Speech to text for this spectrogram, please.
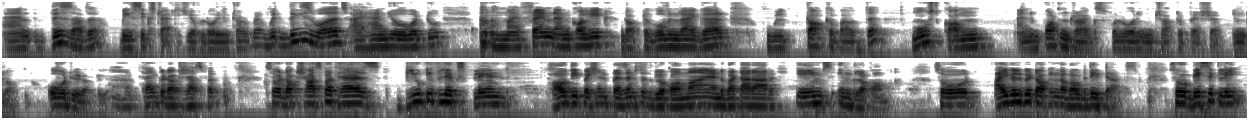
And these are the basic strategy of lowering. Pressure. With these words, I hand you over to my friend and colleague, Dr. Gobind Rai Garg, who will talk about the most common and important drugs for lowering intraocular pressure in glaucoma. Over to you, Dr. Uh, Thank you, Dr. Shaswat. So, Dr. Shaswat has beautifully explained how the patient presents with glaucoma and what are our aims in glaucoma. So, I will be talking about the drugs. So, basically,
